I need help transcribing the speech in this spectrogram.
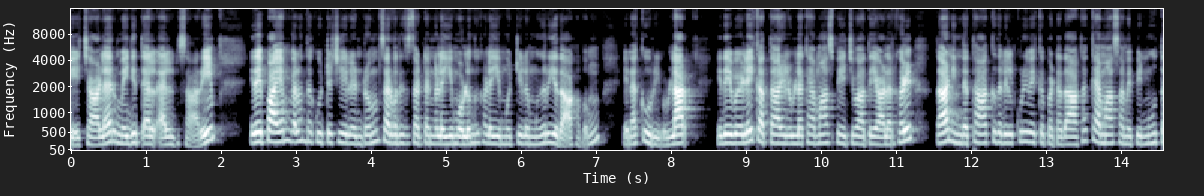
பேச்சாளர் மெஜித் அல் அல்சாரி இதை பயம் கலந்த குற்றச்செயல் என்றும் சர்வதேச சட்டங்களையும் ஒழுங்குகளையும் முற்றிலும் மீறியதாகவும் என கூறியுள்ளார். இதேவேளை கத்தாரில் உள்ள கமாஸ் பேச்சுவார்த்தையாளர்கள் தான் இந்த தாக்குதலில் குறிவைக்கப்பட்டதாக கமாஸ் அமைப்பின் மூத்த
